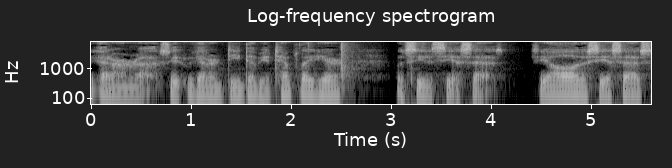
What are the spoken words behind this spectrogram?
we got our uh, see, we got our DW template here. Let's see the CSS. See all the CSS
